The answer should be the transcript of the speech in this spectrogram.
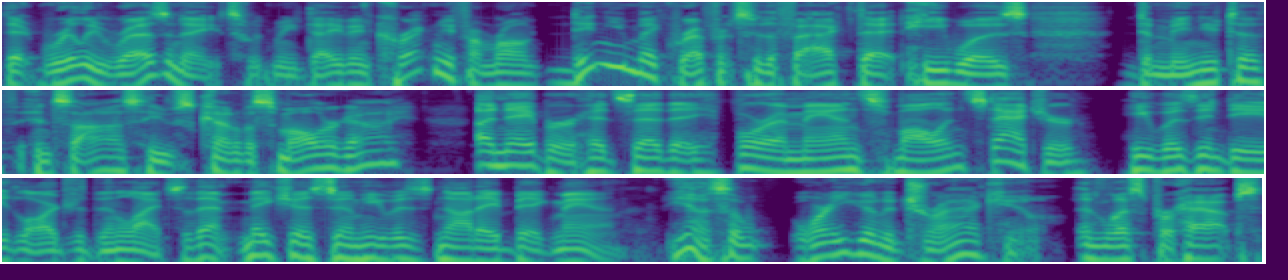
that really resonates with me, Dave, and correct me if I'm wrong, didn't you make reference to the fact that he was diminutive in size? He was kind of a smaller guy? A neighbor had said that for a man small in stature, he was indeed larger than life. So that makes you assume he was not a big man. Yeah. So why are you going to drag him? Unless perhaps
